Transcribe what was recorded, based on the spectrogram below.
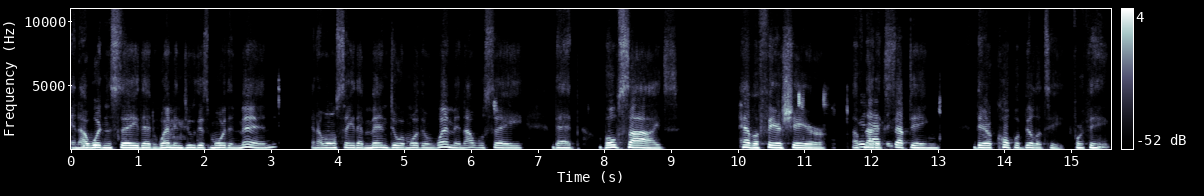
and I wouldn't say that women do this more than men, and I won't say that men do it more than women. I will say that both sides have a fair share of It not happens. accepting their culpability for things.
